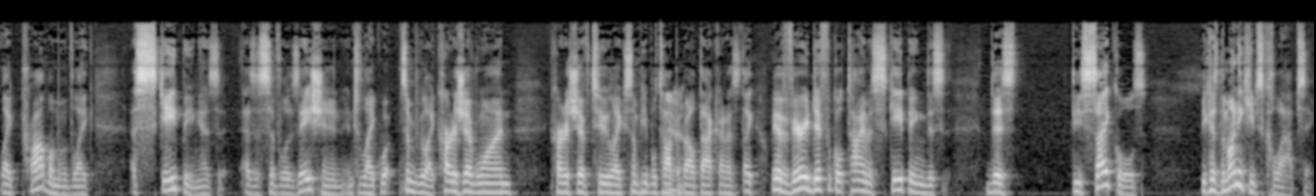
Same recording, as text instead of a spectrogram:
like problem of like escaping as as a civilization into like what some people like Kardashev 1 Kardashev 2 like some people talk yeah. about that kind of like we have a very difficult time escaping this this these cycles because the money keeps collapsing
